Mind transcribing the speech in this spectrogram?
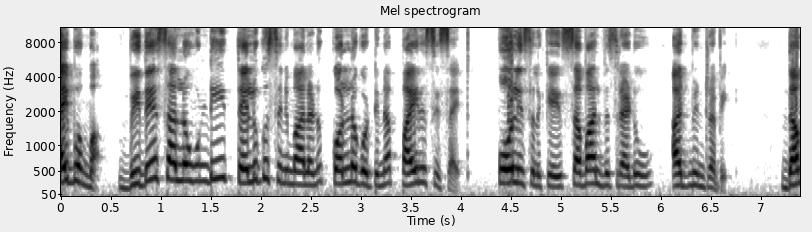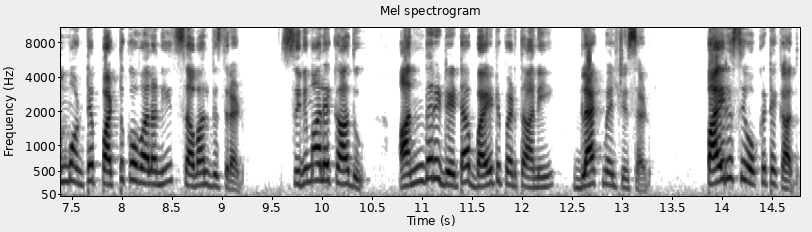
ఐబొమ్మ విదేశాల్లో ఉండి తెలుగు సినిమాలను కొల్లగొట్టిన పైరసీ సైట్. పోలీసులకే సవాల్ విసిరాడు అడ్మిన్ రవి. దమ్ముంటే పట్టుకోవాలని సవాల్ విసిరాడు. సినిమాలే కాదు అందరి డేటా బయట పెడతా అని బ్లాక్మెయిల్ చేశాడు. పైరసీ ఒక్కటే కాదు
